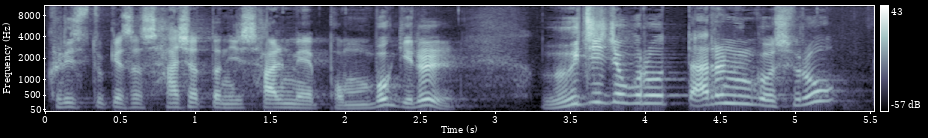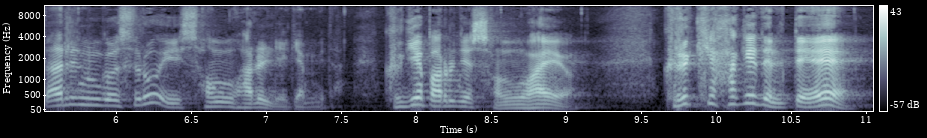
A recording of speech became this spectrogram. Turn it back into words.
그리스도께서 사셨던 이 삶의 본보기를 의지적으로 따르는 것으로 따르는 것으로 이 성화를 얘기합니다. 그게 바로 이제 성화예요. 그렇게 하게 될 때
